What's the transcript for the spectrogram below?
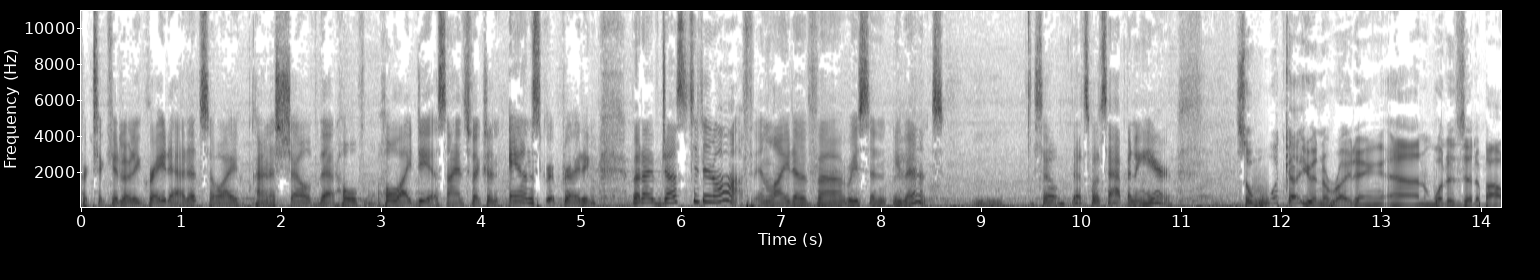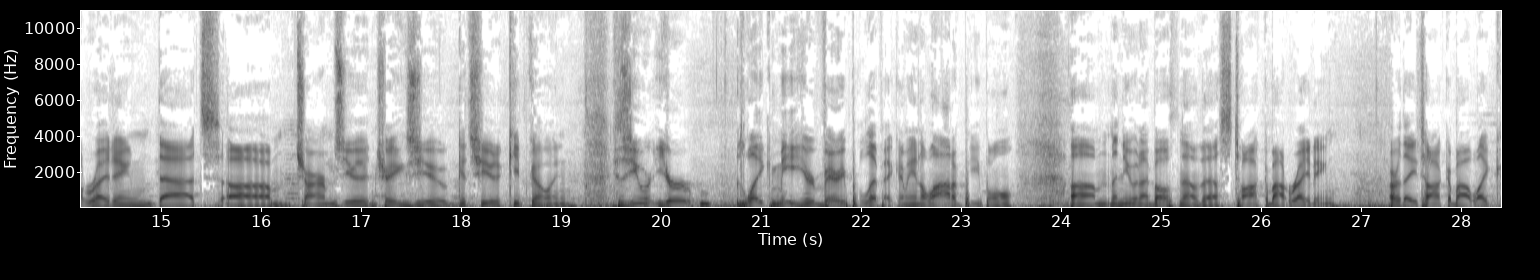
particularly great at it, so I kind of shelved that whole whole idea, science fiction and script writing. But I've dusted it off in light of uh, recent events. Mm-hmm. So that's what's happening here. So, what got you into writing, and what is it about writing that um, charms you, intrigues you, gets you to keep going? Because you, you're like me, you're very prolific. I mean, a lot of people, um, and you and I both know this, talk about writing, or they talk about like,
